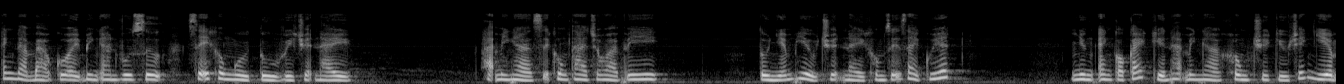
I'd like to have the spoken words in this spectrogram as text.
anh đảm bảo cô ấy bình an vô sự, sẽ không ngồi tù vì chuyện này. Hạ Minh Hà sẽ không tha cho Hòa Vi. Tô nhiễm hiểu chuyện này không dễ giải quyết. Nhưng anh có cách khiến Hạ Minh Hà không truy cứu trách nhiệm.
